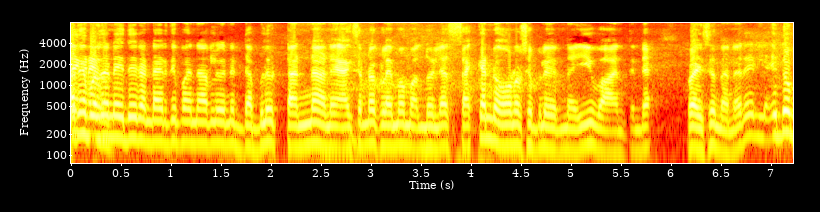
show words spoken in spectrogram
അതേപോലെ തന്നെ ഇത് രണ്ടായിരത്തി പതിനാറിൽ വരുന്ന ഡബിൾ ടെൻ ആണ്. ആക്സിഡന്റോ ക്ലെയിമോ ഒന്നുമില്ല സെക്കൻഡ് ഓണർഷിപ്പിൽ വരുന്ന ഈ വാഹനത്തിന്റെ പ്രൈസ് തന്നെ ഇതും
